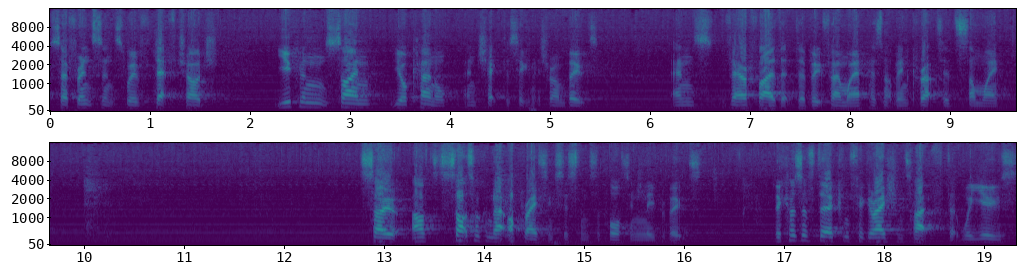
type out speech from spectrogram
So for instance, with Depthcharge, you can sign your kernel and check the signature on boot and verify that the boot firmware has not been corrupted some way. So I'll start talking about operating system support in LibreBoots. Because of the configuration type that we use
